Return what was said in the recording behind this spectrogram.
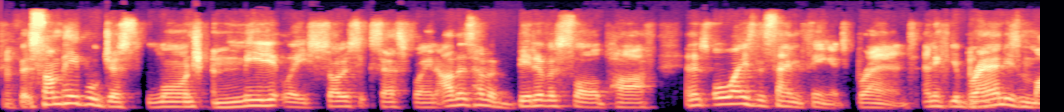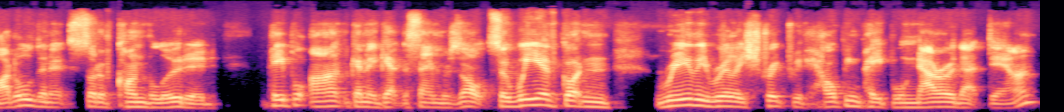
Mm-hmm. But some people just launch immediately so successfully, and others have a bit of a slower path. And it's always the same thing it's brand. And if your mm-hmm. brand is muddled and it's sort of convoluted, people aren't going to get the same results. So we have gotten really, really strict with helping people narrow that down.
